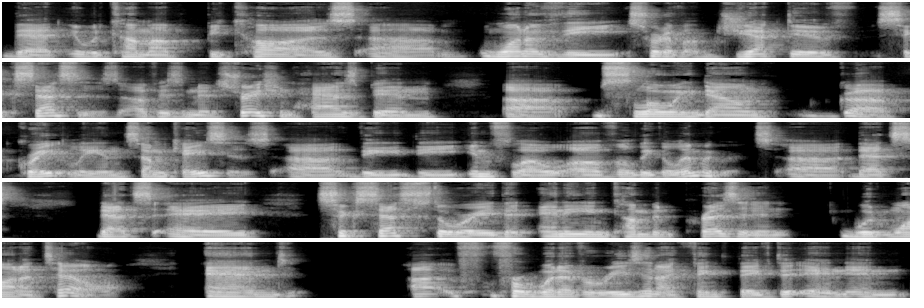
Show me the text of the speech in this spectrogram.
that it would come up because um, one of the sort of objective successes of his administration has been uh, slowing down uh, greatly in some cases uh, the the inflow of illegal immigrants. Uh, that's that's a success story that any incumbent president would want to tell, and uh, for whatever reason, I think they've and and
